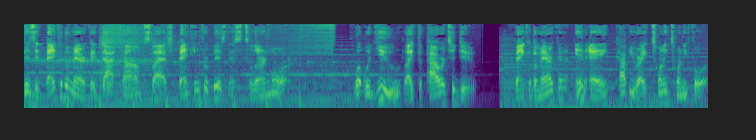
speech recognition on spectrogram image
Visit bankofamerica.com slash banking for business to learn more. What would you like the power to do? Bank of America, N.A., copyright 2024.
